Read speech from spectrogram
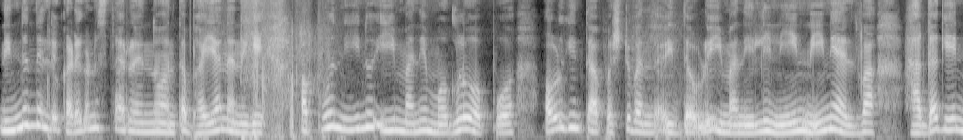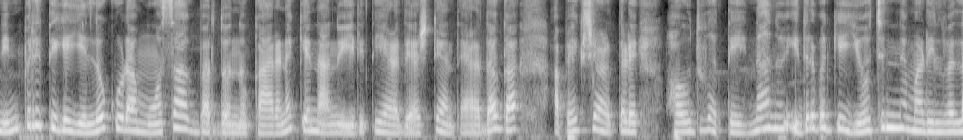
ನಿನ್ನನ್ನೆಲ್ಲೂ ಕಡೆಗಣಿಸ್ತಾರೋ ಎನ್ನುವಂಥ ಭಯ ನನಗೆ. ಅಪ್ಪು, ನೀನು ಈ ಮನೆ ಮಗಳು ಅಪ್ಪು. ಅವಳಿಗಿಂತ ಫಸ್ಟ್ ಬಂದ, ಇದ್ದವಳು ಈ ಮನೆಯಲ್ಲಿ ನೀನು, ನೀನೇ ಅಲ್ವಾ? ಹಾಗಾಗಿ ನಿನ್ನ ಪ್ರೀತಿಗೆ ಎಲ್ಲೂ ಕೂಡ ಮೋಸ ಆಗಬಾರ್ದು ಅನ್ನೋ ಕಾರಣಕ್ಕೆ ನಾನು ಈ ರೀತಿ ಹೇಳಿದೆ. ಅಷ್ಟೇ ಅಂತ ಹೇಳಿದಾಗ ಅಪೇಕ್ಷೆ ಹೇಳ್ತಾಳೆ, ಹೌದು ಅತ್ತೆ, ನಾನು ಇದರ ಬಗ್ಗೆ ಯೋಚನೆ ಮಾಡಿಲ್ವಲ್ಲ?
